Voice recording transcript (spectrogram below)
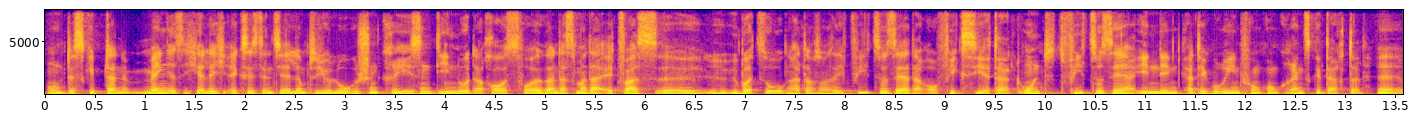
Und es gibt da eine Menge sicherlich existenzielle und psychologischen Krisen, die nur daraus folgern, dass man da etwas äh, überzogen hat, dass man sich viel zu sehr darauf fixiert hat und viel zu sehr in den Kategorien von Konkurrenz gedacht hat. Äh,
